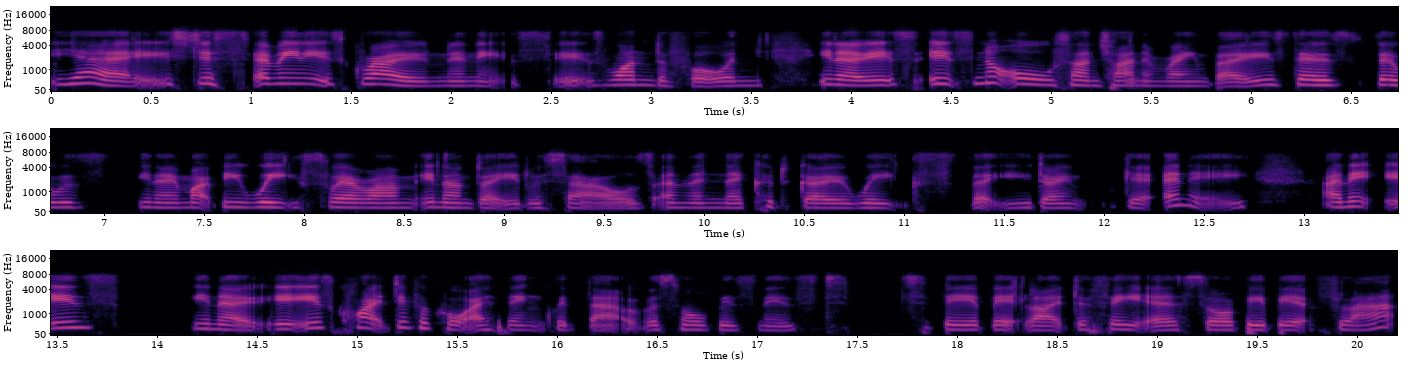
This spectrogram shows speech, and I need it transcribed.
yeah it's just i mean it's grown and it's it's wonderful and you know it's it's not all sunshine and rainbows. There's there was you know might be weeks where i'm inundated with sales and then there could go weeks that you don't get any. And it is you know it is quite difficult i think with that with a small business to, to be a bit like defeatist or be a bit flat.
